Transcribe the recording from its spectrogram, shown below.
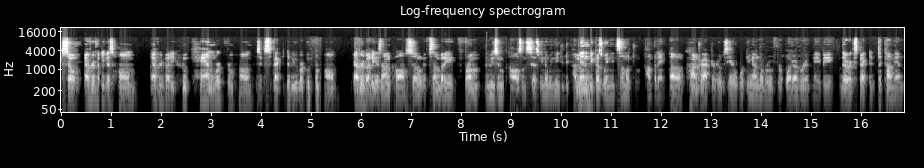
So everybody is home. Everybody who can work from home is expected to be working from home everybody is on call. So if somebody from the museum calls and says, you know, we need you to come in because we need someone to accompany a contractor who's here working on the roof or whatever it may be, they're expected to come in.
